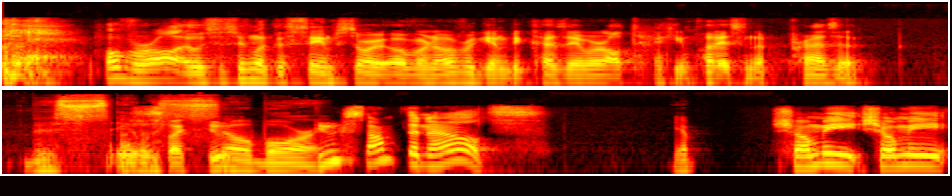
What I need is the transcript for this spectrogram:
overall, it was just seemed like the same story over and over again because they were all taking place in the present. This it I was was like, so do, boring. Do something else. Yep. Show me, show me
